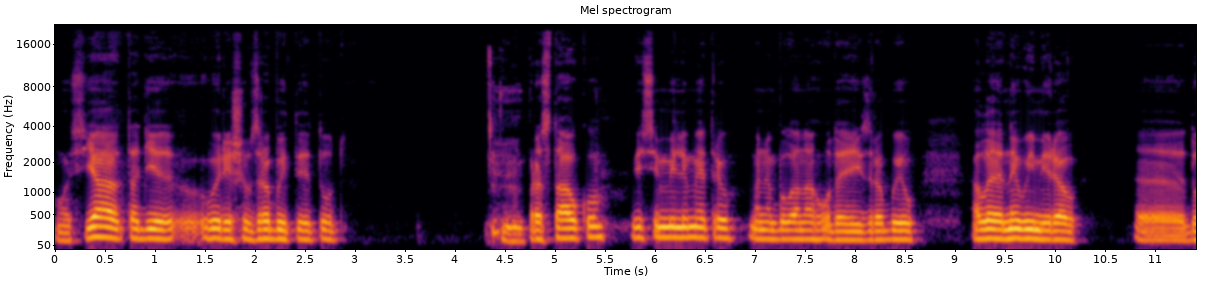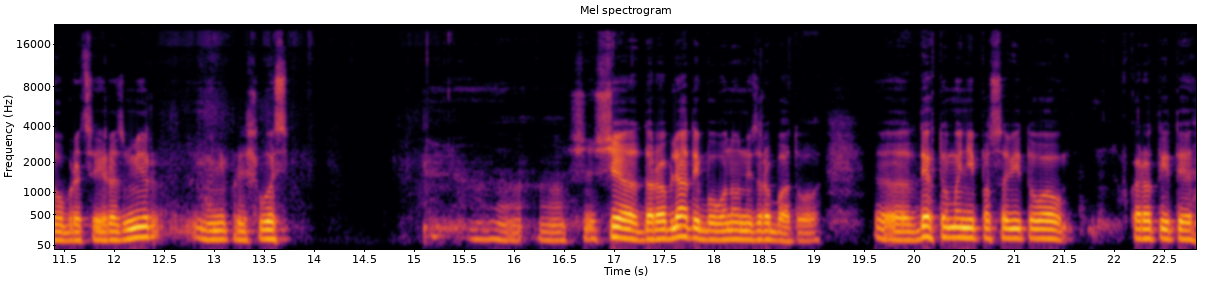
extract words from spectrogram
Ось я тоді вирішив зробити тут проставку 8 мм. У мене була нагода, я її зробив, але не виміряв е, добре цей розмір. Мені прийшлось ще- доробляти, бо воно не зрабатувало. Е, Дехто мені посовітував вкоротити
